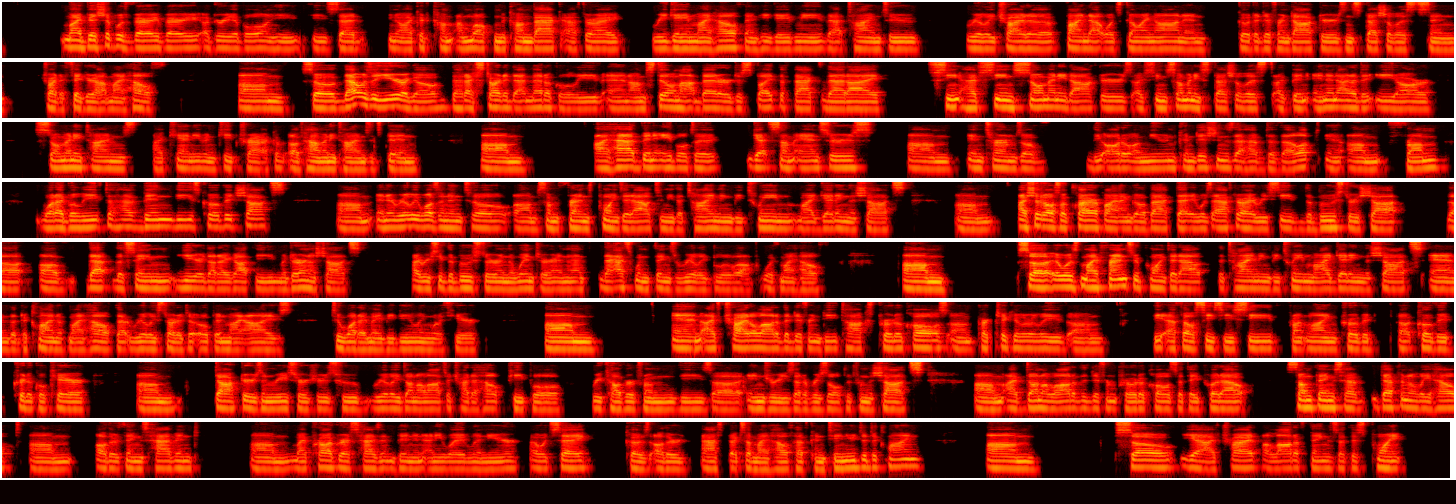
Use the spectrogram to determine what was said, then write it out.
my bishop was very very agreeable, and he he said, you know, I could come, I'm welcome to come back after I regain my health, and he gave me that time to really try to find out what's going on and go to different doctors and specialists and try to figure out my health. Um, so that was a year ago that I started that medical leave, and I'm still not better, despite the fact that I seen have seen so many doctors. I've seen so many specialists. I've been in and out of the ER so many times. I can't even keep track of, of how many times it's been. Um, I have been able to get some answers um, in terms of the autoimmune conditions that have developed in, um, from what I believe to have been these COVID shots. Um, and it really wasn't until um, some friends pointed out to me the timing between my getting the shots. Um, I should also clarify and go back that it was after I received the booster shot uh, of that the same year that I got the Moderna shots. I received the booster in the winter, and then that's when things really blew up with my health. Um, so it was my friends who pointed out the timing between my getting the shots and the decline of my health that really started to open my eyes to what I may be dealing with here. Um, and I've tried a lot of the different detox protocols, um, particularly um, the FLCCC, frontline COVID, uh, COVID critical care um, doctors and researchers who've really done a lot to try to help people recover from these uh, injuries that have resulted from the shots. Um, I've done a lot of the different protocols that they put out. Some things have definitely helped, um, other things haven't. Um, my progress hasn't been in any way linear, I would say, because other aspects of my health have continued to decline. Um, so yeah, I've tried a lot of things at this point.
